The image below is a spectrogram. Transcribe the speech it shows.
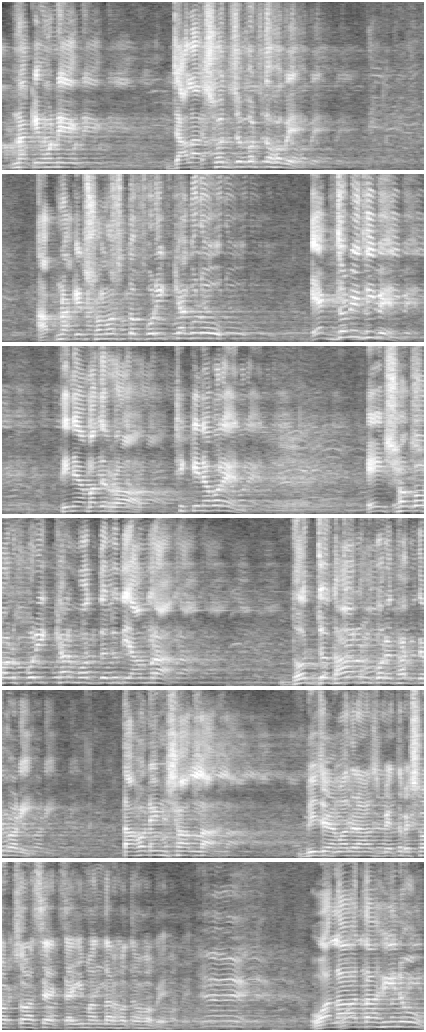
আপনাকে অনেক জ্বালা সহ্য করতে হবে, আপনাকে সমস্ত পরীক্ষাগুলো একজনই দিবেন তিনি আমাদের রব। ঠিক কিনা বলেন? এই সকল পরীক্ষার মধ্যে যদি আমরা ধৈর্য ধারণ করে থাকতে পারি, তাহলে ইনশাল্লাহ বিজয় আমাদের আসবে। তবে শর্ত আছে একটা ইমানদার হতে হবে। ওয়ালা তাহিনু,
